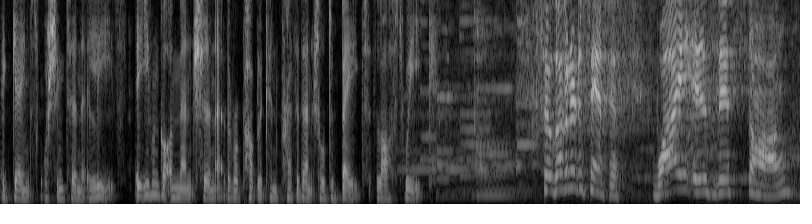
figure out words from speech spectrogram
against Washington elites. It even got a mention at the Republican presidential debate last week. So, Governor DeSantis, why is this song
